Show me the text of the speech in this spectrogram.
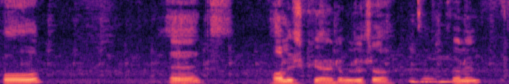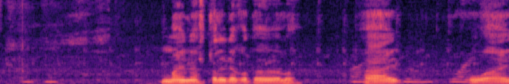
ফোর এক্স হল স্কোয়ার এটা বুঝেছ? জানেন? মাইনাস তাহলে এটা কত হয়ে গেলো? ফাইভ ওয়াই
